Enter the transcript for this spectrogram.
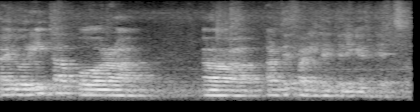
tailorita por uh, artefarita intelligentezzo.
